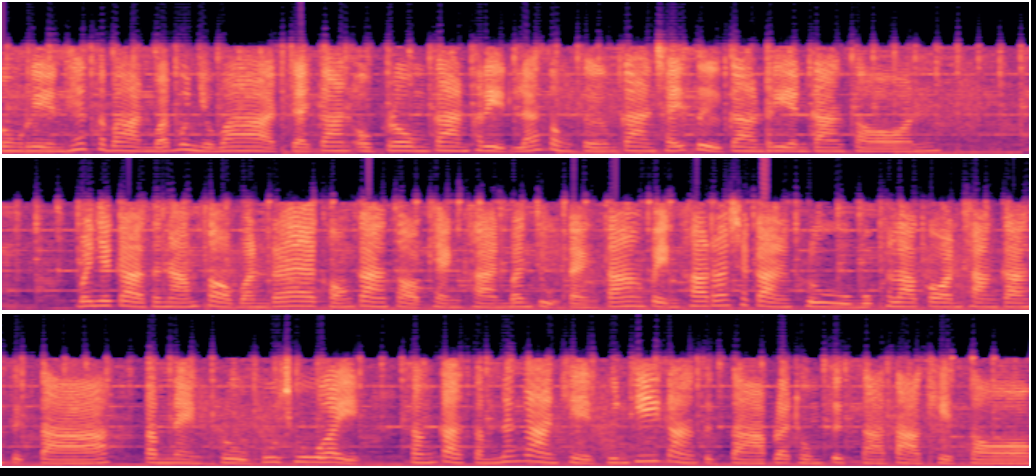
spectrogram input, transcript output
โรงเรียนเทศบาลวัดบุญยวาสจัดการอบรมการผลิตและส่งเสริมการใช้สื่อการเรียนการสอน บรรยากาศสนามสอบวันแรกของการสอบแข่งขันบรรจุแต่งตั้งเป็นข้าราชการครู บุคลากรทางการศึกษา ตำแหน่งครูผู้ช่วย สังกัดสำนักงงานเขตพื้นที่การศึกษาประถมศึกษาตากเขตสอง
